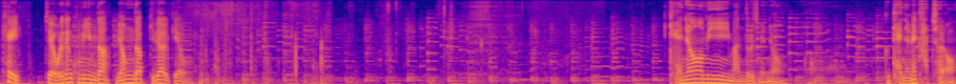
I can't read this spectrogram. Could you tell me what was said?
K, 제 오래된 고민입니다. 명답 기대할게요. 개념이 만들어지면요. 그 개념에 갇혀요.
